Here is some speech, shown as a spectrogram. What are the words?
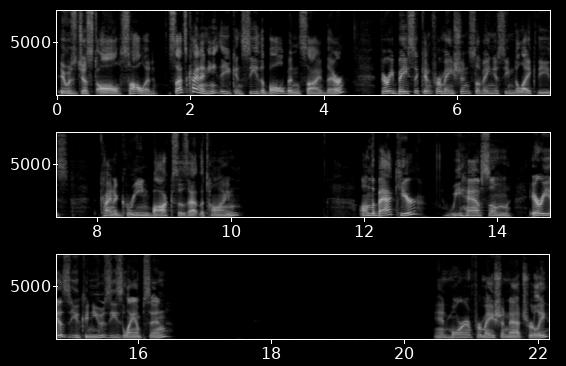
it was just all solid. So that's kind of neat that you can see the bulb inside there. Very basic information. Sylvania seemed to like these kind of green boxes at the time. On the back here, we have some areas you can use these lamps in. And more information, naturally.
